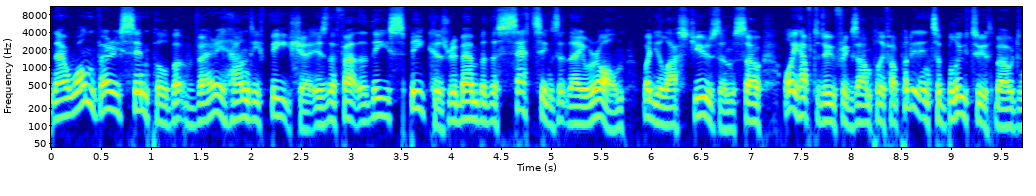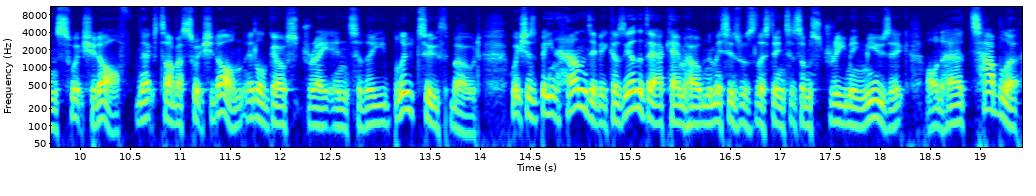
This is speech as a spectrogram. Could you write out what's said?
Now one very simple but very handy feature is the fact that these speakers remember the settings that they were on when you last used them. So all you have to do, for example, if I put it into Bluetooth mode and switch it off, next time I switch it on, it'll go straight into the Bluetooth mode, which has been handy because the other day I came home, the missus was listening to some streaming music on her tablet.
